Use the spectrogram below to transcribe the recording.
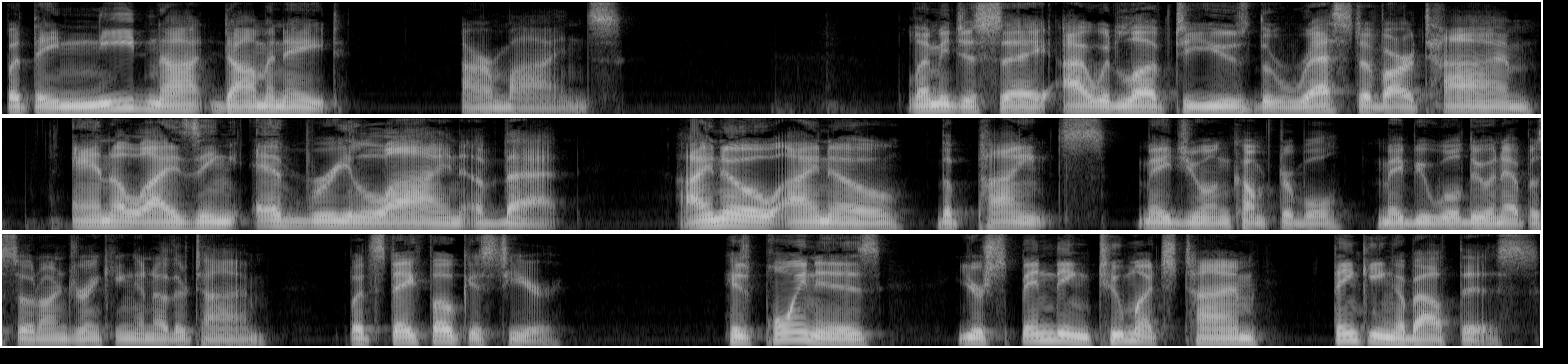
but they need not dominate our minds. Let me just say, I would love to use the rest of our time analyzing every line of that. I know, I know, the pints made you uncomfortable. Maybe we'll do an episode on drinking another time. But stay focused here. His point is, you're spending too much time thinking about this.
